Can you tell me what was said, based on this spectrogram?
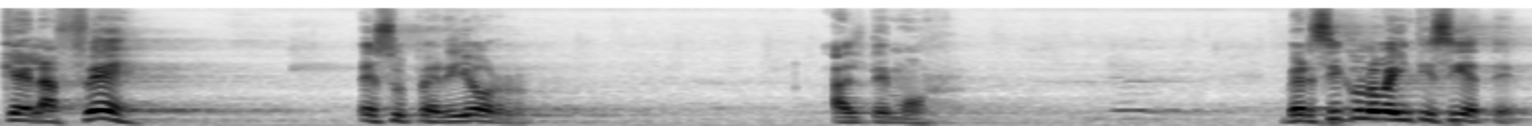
Que la fe es superior al temor. Versículo 27.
